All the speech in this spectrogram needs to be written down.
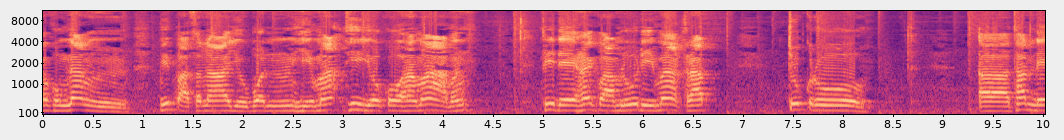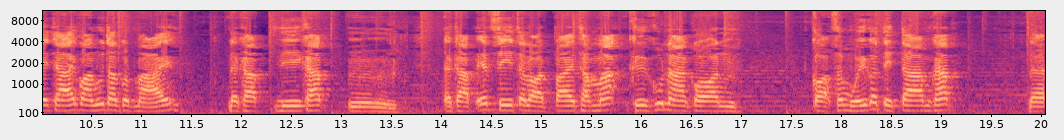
ก็คงนั่งวิปัสสนาอยู่บนหิมะที่โยโกฮาม่ามั้งพี่เดให้ความรู้ดีมากครับ จุกรูท่านเดชาให้ความรู้ทางกฎหมายนะครับ ดีครับ อืมนะครับ FC ตลอดไปธรรมะ คือคุณากร เกาะสมุยก็ติดตามครับนะ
